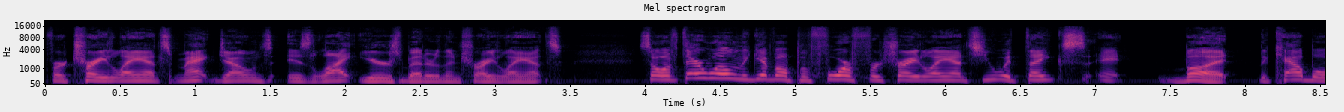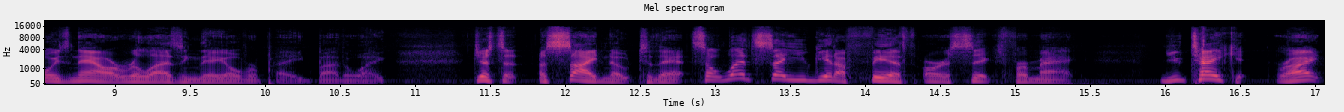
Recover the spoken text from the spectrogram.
for Trey Lance, Mac Jones is light years better than Trey Lance. So if they're willing to give up a fourth for Trey Lance, you would think, eh, but the Cowboys now are realizing they overpaid, by the way. Just a, a side note to that. So let's say you get a fifth or a sixth for Mac. You take it, right?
